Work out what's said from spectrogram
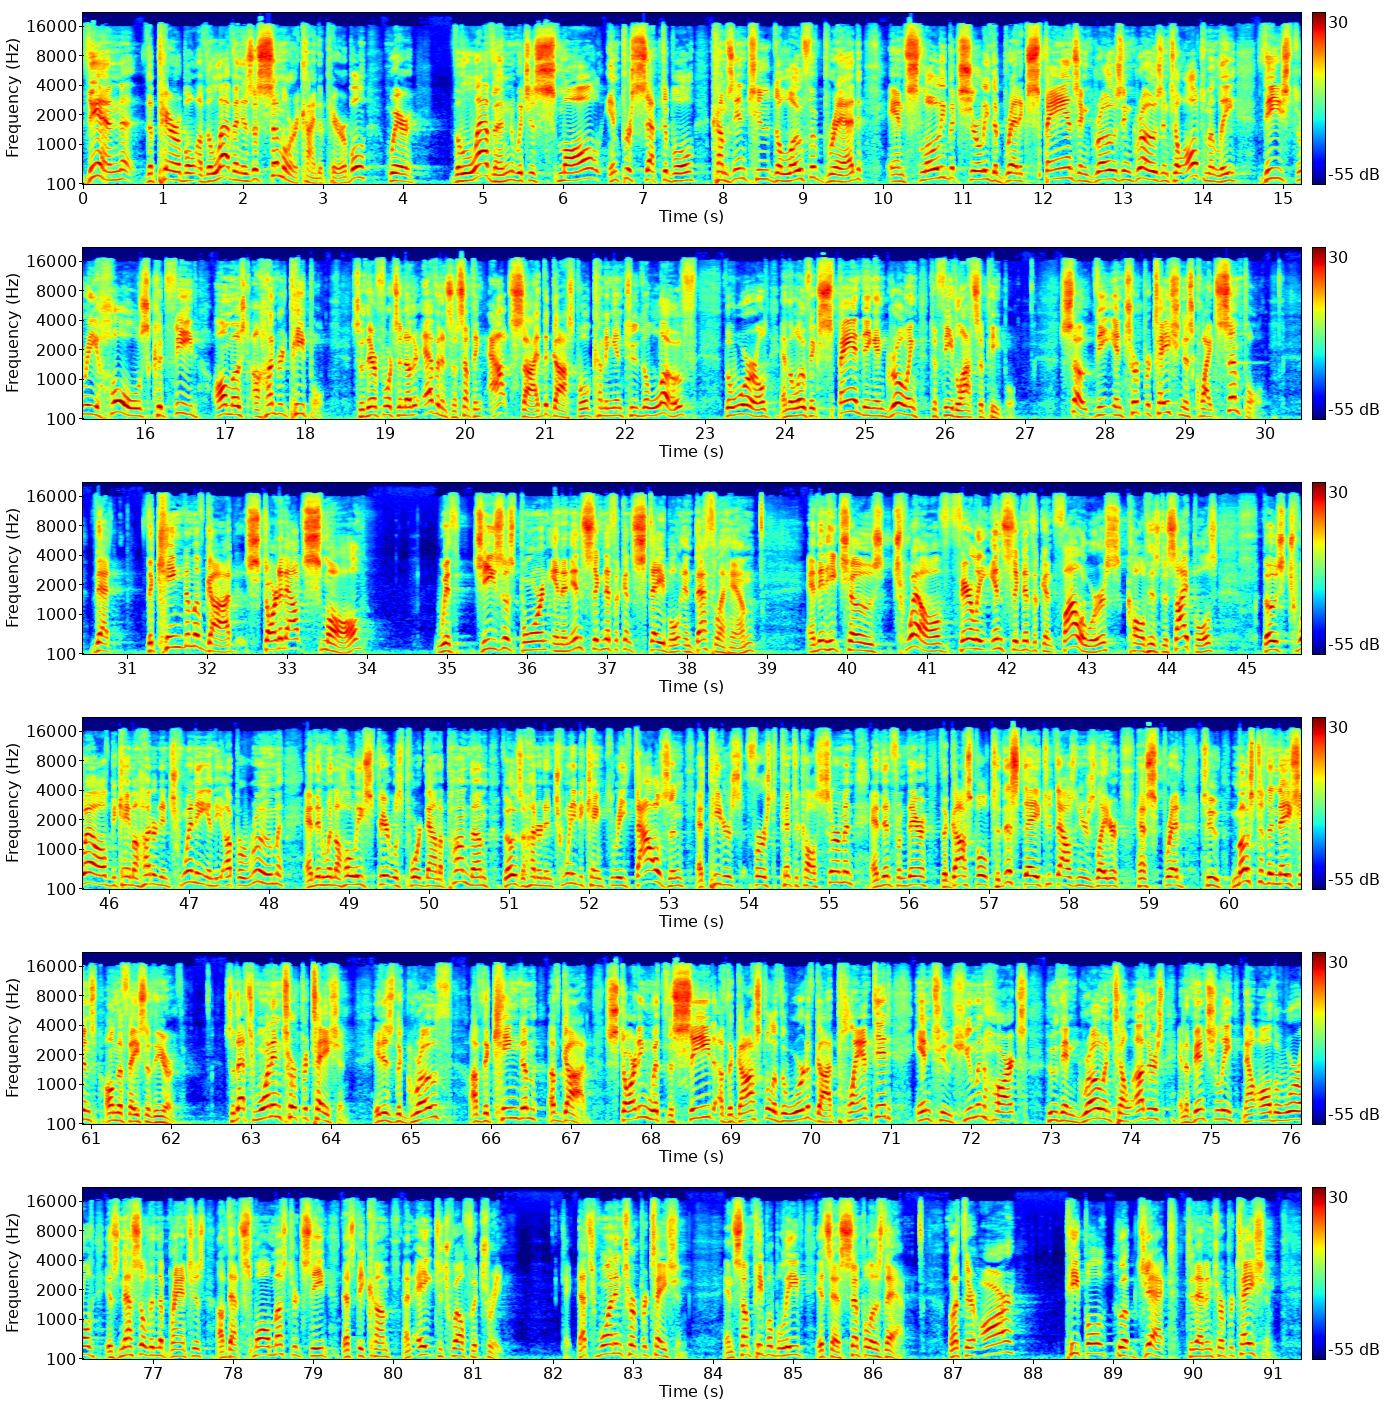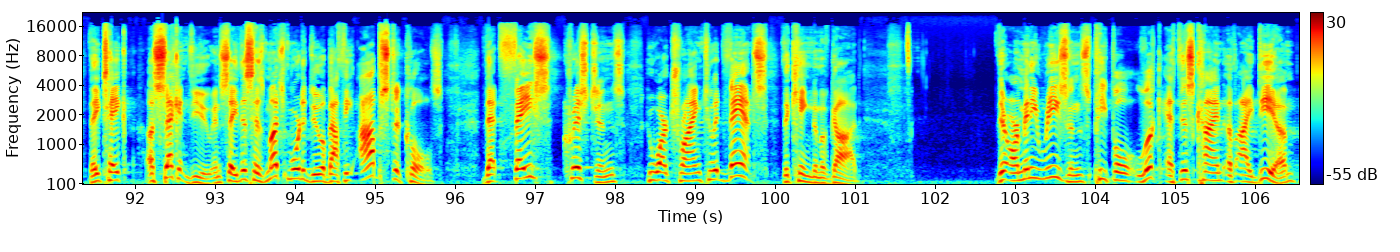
Then the parable of the leaven is a similar kind of parable where the leaven, which is small, imperceptible, comes into the loaf of bread, and slowly but surely the bread expands and grows and grows until ultimately these three holes could feed almost a hundred people. So, therefore, it's another evidence of something outside the gospel coming into the loaf, the world, and the loaf expanding and growing to feed lots of people. So, the interpretation is quite simple that the kingdom of God started out small with Jesus born in an insignificant stable in Bethlehem. And then he chose 12 fairly insignificant followers called his disciples. Those 12 became 120 in the upper room. And then when the Holy Spirit was poured down upon them, those 120 became 3,000 at Peter's first Pentecost sermon. And then from there, the gospel to this day, 2,000 years later, has spread to most of the nations on the face of the earth. So that's one interpretation. It is the growth of the kingdom of God, starting with the seed of the gospel of the Word of God planted into human hearts, who then grow and tell others, and eventually now all the world is nestled in the branches of that small mustard seed that's become an 8 to 12 foot tree. Okay, that's one interpretation. And some people believe it's as simple as that. But there are people who object to that interpretation. They take a second view and say this has much more to do about the obstacles that face Christians who are trying to advance the kingdom of God. There are many reasons people look at this kind of idea.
